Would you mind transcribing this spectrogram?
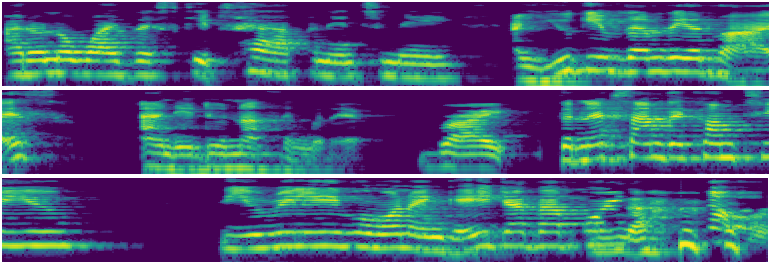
I don't know why this keeps happening to me. And you give them the advice and they do nothing with it. Right. The next time they come to you, do you really even want to engage at that point? No, no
